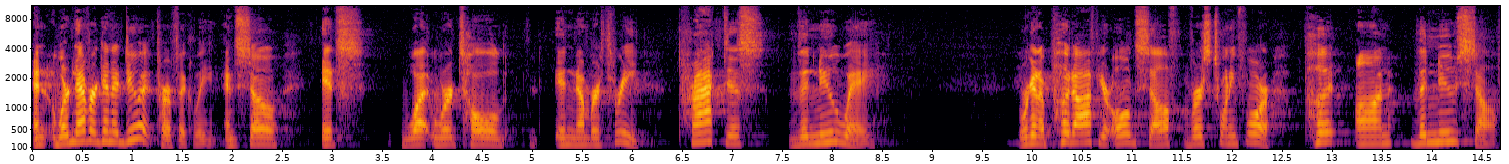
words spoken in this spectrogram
and we're never going to do it perfectly. And so it's what we're told in number three practice the new way. We're going to put off your old self. Verse 24 put on the new self.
